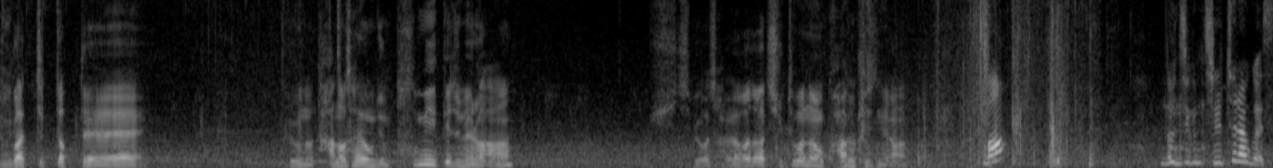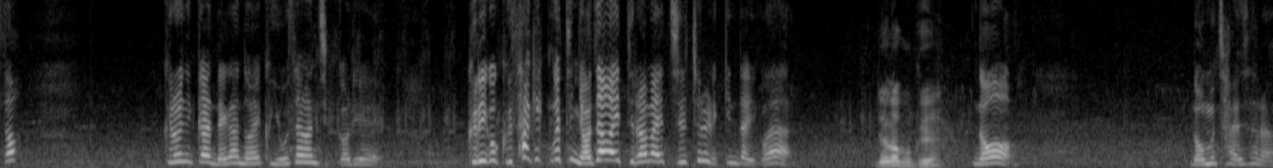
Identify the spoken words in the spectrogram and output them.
누가 찍접대? 그리고 너 단어 사용 좀 품위 있게 좀 해라. 기집애가 잘 나가다가 질투만 나면 과격해지냐? 뭐? 너 지금 질투라고 했어? 그러니까 내가 너의 그 요상한 짓거리에 그리고 그 사기꾼 같은 여자와의 드라마에 질투를 느낀다 이거야. 내가 보기엔 너 너무 잘 살아.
